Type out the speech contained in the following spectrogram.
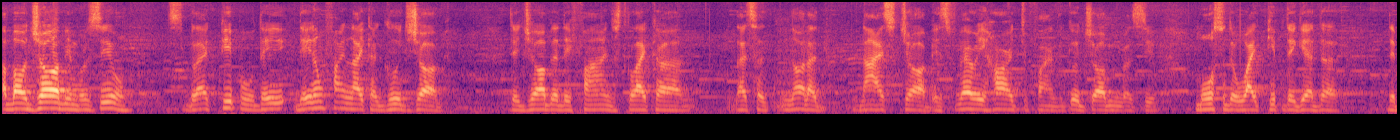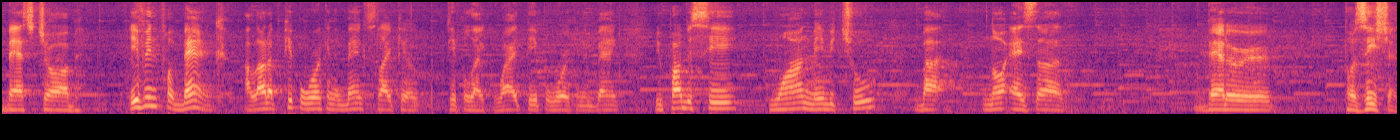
about job in Brazil, it's black people they, they don't find like a good job. The job that they find is like a that's a, not a nice job. It's very hard to find a good job in Brazil. Most of the white people they get the the best job. Even for bank, a lot of people work in the banks like uh, people like white people work in the bank. You probably see one, maybe two, but not as a better position.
